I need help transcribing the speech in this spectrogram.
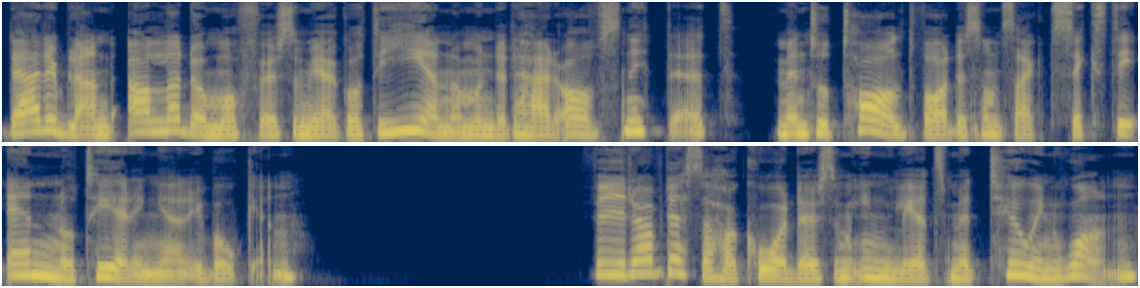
Däribland alla de offer som vi har gått igenom under det här avsnittet, men totalt var det som sagt 61 noteringar i boken. Fyra av dessa har koder som inleds med two in one,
